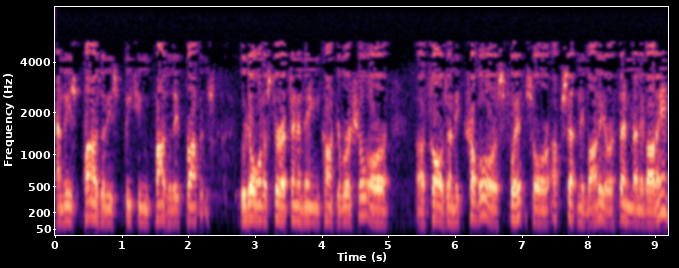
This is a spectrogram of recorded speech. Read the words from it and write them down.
And these positive speaking, positive prophets, who don't want to stir up anything controversial or uh, cause any trouble or splits or upset anybody or offend anybody,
